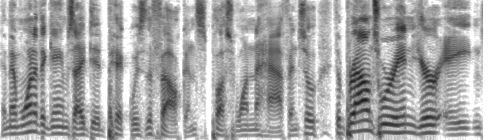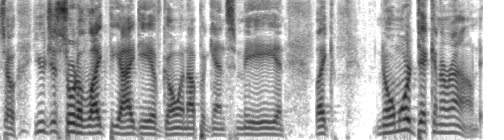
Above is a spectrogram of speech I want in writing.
and then one of the games I did pick was the Falcons plus one and a half, and so the Browns were in your eight, and so you just sort of like the idea of going up against me and like. No more dicking around.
